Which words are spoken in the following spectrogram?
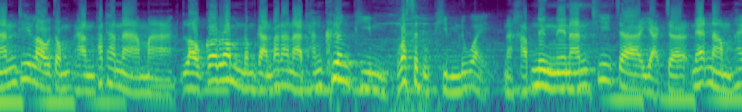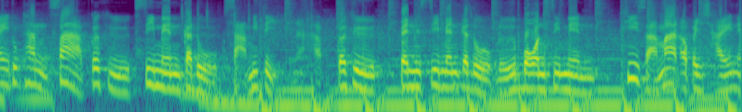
นั้นที่เราจำการพัฒนามา เราก็ริ่มทำการพัฒนาทั้งเครื่องพิมพ์ วัสดุพิมพ์ด้วยนะครับหนึ่งในนั้นที่จะอยากจะแนะนำให้ทุกท่านทราบก็คือซีเมนต์กระดูก 3 มิตินะครับก็คือเป็นซีเมนต์กระดูกหรือโบนซีเมนต์ที่สามารถเอาไปใช้ใน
